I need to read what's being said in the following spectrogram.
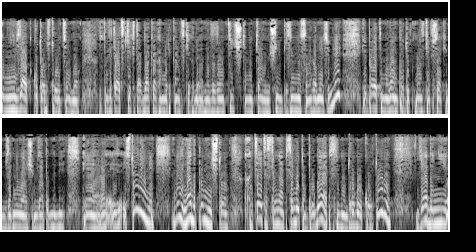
не взял какую-то острую тему, витать в каких-то облаках американских над Атлантическим океаном, еще не приземлился на родной земле, и поэтому вам будут мозги всяким загнивающим западными э, историями. Ну и надо помнить, что хотя эта страна абсолютно другая, абсолютно другой культуры, я бы не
